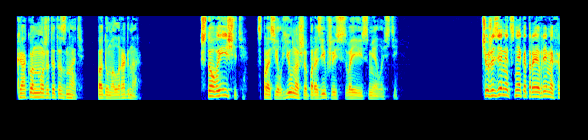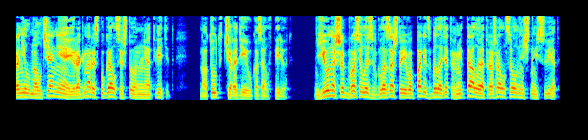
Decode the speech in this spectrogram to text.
«Как он может это знать?» — подумал Рагнар. «Что вы ищете?» — спросил юноша, поразившись своей смелости. Чужеземец некоторое время хранил молчание, и Рагнар испугался, что он не ответит. Но тут чародей указал вперед. Юноша бросилось в глаза, что его палец был одет в металл и отражал солнечный свет.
